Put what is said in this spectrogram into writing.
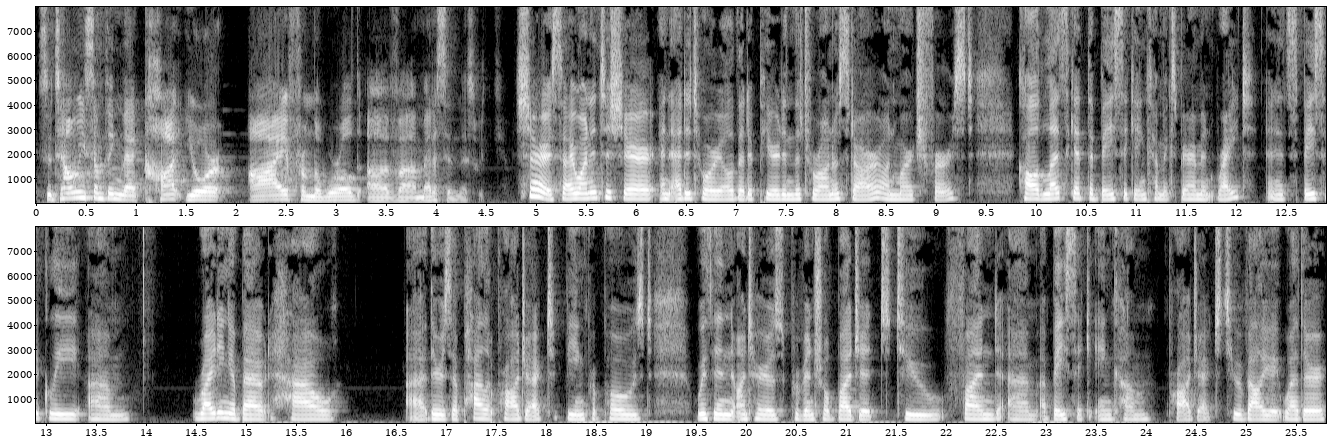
So, tell me something that caught your eye from the world of uh, medicine this week. Sure. So I wanted to share an editorial that appeared in the Toronto Star on March 1st called Let's Get the Basic Income Experiment Right. And it's basically um, writing about how uh, there's a pilot project being proposed within Ontario's provincial budget to fund um, a basic income project to evaluate whether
